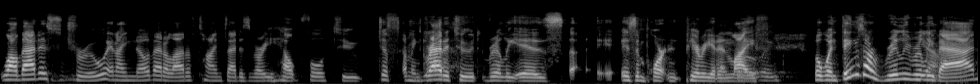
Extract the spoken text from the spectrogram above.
while that is true and i know that a lot of times that is very helpful to just i mean gratitude really is is important period in life but when things are really really yeah. bad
